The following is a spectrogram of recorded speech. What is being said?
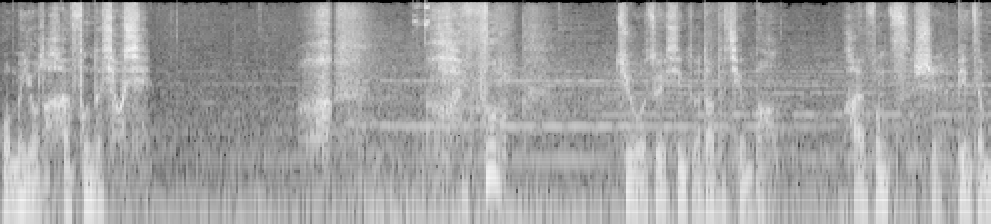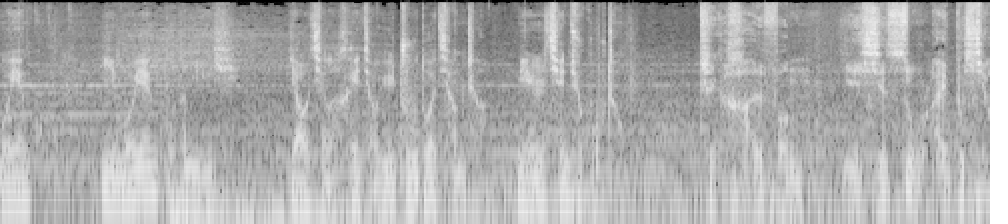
我们有了寒风的消息。寒风？据我最新得到的情报，寒风此时便在魔岩谷。以魔岩谷的名义，邀请了黑角域诸多强者，明日前去古州。这个寒风野心素来不小，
